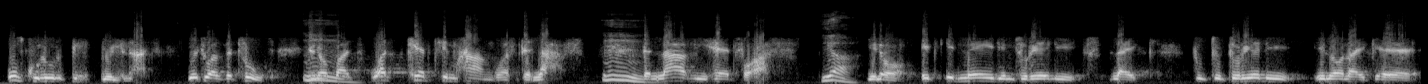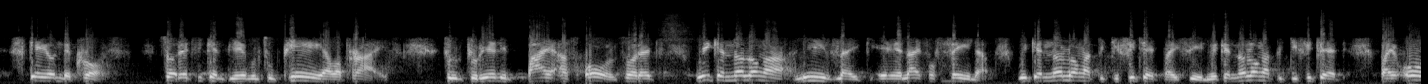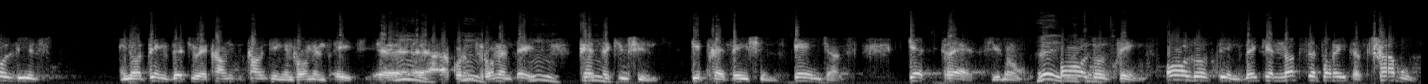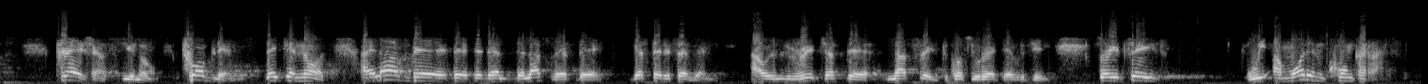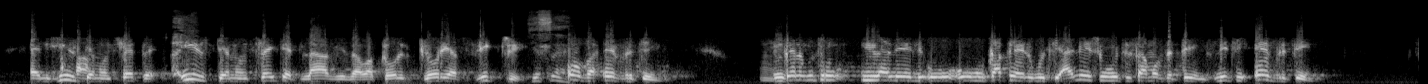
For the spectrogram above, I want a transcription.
uzikhulule uphilule nathi, which was the truth, you mm. know, but what kept him hung was the love. Mm. The love he had for us. Yeah. You know, it it made him to really like to to, to really, you know, like uh, stay on the cross so that he can be able to pay our price. To, to really buy us all so that we can no longer live like a life of failure. We can no longer be defeated by sin. We can no longer be defeated by all these you know things that you were count, counting in Romans 8 uh, mm. according mm. to Romans 8 mm. persecutions deprivations dangers death threats you know hey, all those things all those things they cannot separate us troubles pressures you know problems. They cannot. I love the, the, the, the, the last verse there, verse 37. I will read just the last phrase because you read everything. So it says, We are more than conquerors, and His uh-huh. demonstrated His demonstrated love is our glorious victory yes, over everything. Hmm. ngicela ukuthi umlaleli uqaphele ukuthi alisho ukuthi some of the things lithi everything.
